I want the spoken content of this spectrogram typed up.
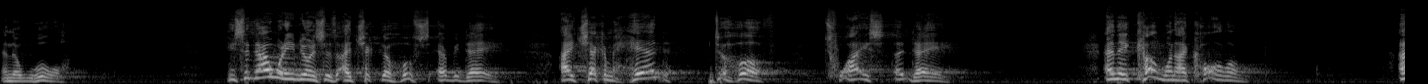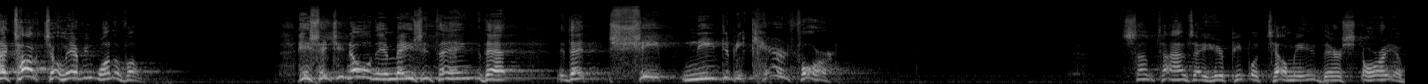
and the wool. He said, Now what are you doing? He says, I check the hoofs every day. I check them head to hoof twice a day. And they come when I call them. And I talk to them, every one of them. He said, You know, the amazing thing that, that sheep need to be cared for. Sometimes I hear people tell me their story of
